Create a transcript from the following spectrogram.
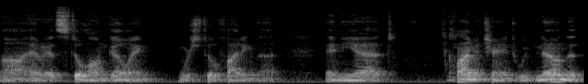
Uh, and it's still ongoing. We're still fighting that. And yet, climate change, we've known that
